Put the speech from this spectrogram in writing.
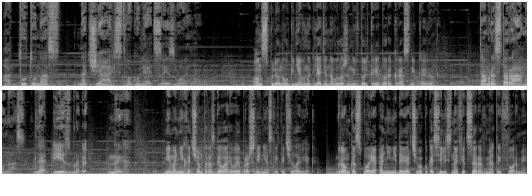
«А тут у нас Начальство гулять соизволило. Он сплюнул, гневно глядя на выложенный вдоль коридора красный ковер. Там ресторан у нас для избранных. Мимо них, о чем-то разговаривая, прошли несколько человек. Громко споря, они недоверчиво покосились на офицера в мятой форме,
